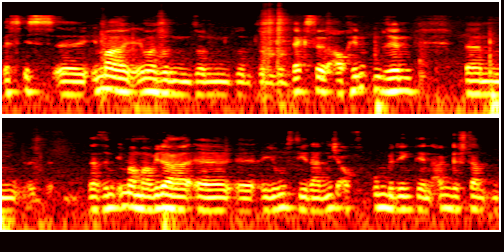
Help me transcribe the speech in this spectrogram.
es ist immer, immer so ein, so, ein, so, ein, Wechsel auch hinten drin. Ähm, da sind immer mal wieder äh, äh, Jungs, die dann nicht auf unbedingt den angestammten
